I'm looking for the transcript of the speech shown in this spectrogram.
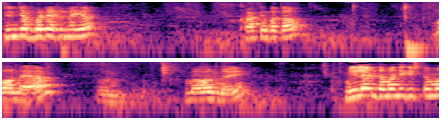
తిని చెప్పబట్టి ఎట్టున్నాయా కాకే బతావు బాగున్నాయా? బాగున్నాయి మీలో ఎంతమందికి ఇష్టమో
